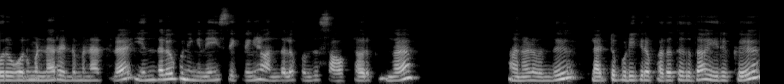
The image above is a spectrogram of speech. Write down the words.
ஒரு ஒரு மணி நேரம் ரெண்டு மணி நேரத்தில் எந்த அளவுக்கு நீங்கள் நெய் சேர்க்குறீங்களோ அந்த அளவுக்கு வந்து சாஃப்டாக இருக்குங்க. அதனால் வந்து லட்டு பிடிக்கிற பதத்துக்கு தான் இருக்குது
